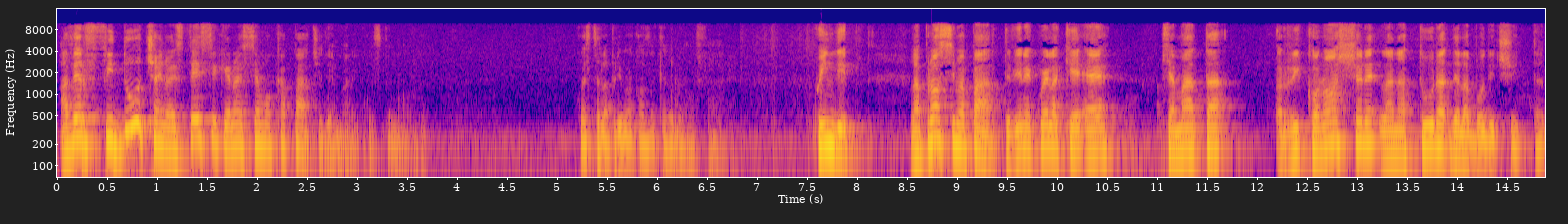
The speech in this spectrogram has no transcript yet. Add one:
aver fiducia in noi stessi che noi siamo capaci di amare in questo modo. Questa è la prima cosa che dobbiamo fare. Quindi la prossima parte viene quella che è chiamata riconoscere la natura della bodhicitta.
